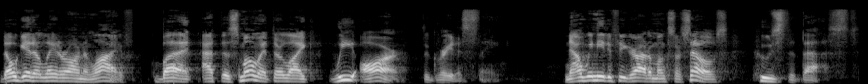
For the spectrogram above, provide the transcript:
They'll get it later on in life. But at this moment, they're like, we are the greatest thing. Now we need to figure out amongst ourselves who's the best.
